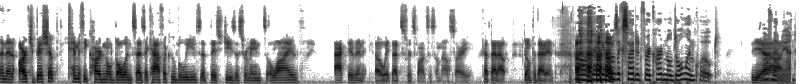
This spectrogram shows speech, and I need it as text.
and then Archbishop Timothy Cardinal Dolan says, A Catholic who believes that this Jesus remains alive active and oh wait, that's response to something else. Sorry, cut that out. Don't put that in. Oh dang it! I was excited for a Cardinal Dolan quote. Yeah, love that man.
